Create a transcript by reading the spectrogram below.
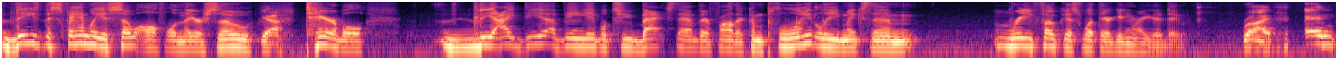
these this family is so awful and they are so Yeah. terrible. The idea of being able to backstab their father completely makes them refocus what they're getting ready to do. Right, and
